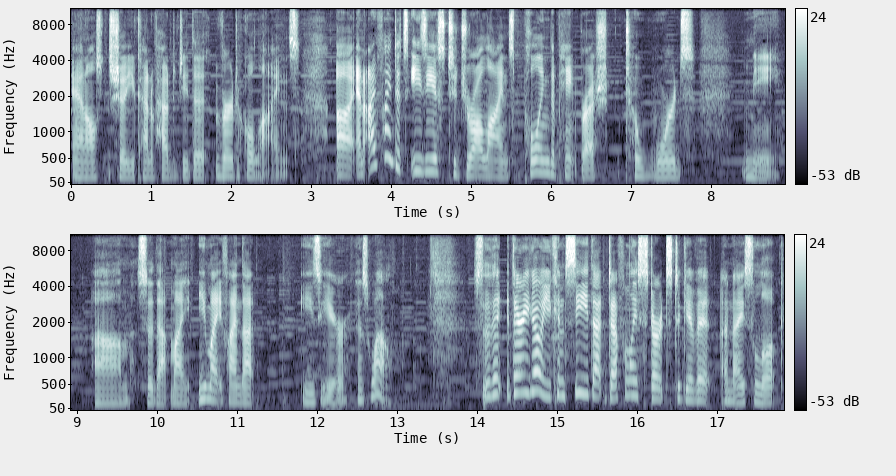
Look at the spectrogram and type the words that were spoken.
and I'll show you kind of how to do the vertical lines. Uh, and I find it's easiest to draw lines pulling the paintbrush towards me. Um, so that might, you might find that easier as well. So th there you go. You can see that definitely starts to give it a nice look.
